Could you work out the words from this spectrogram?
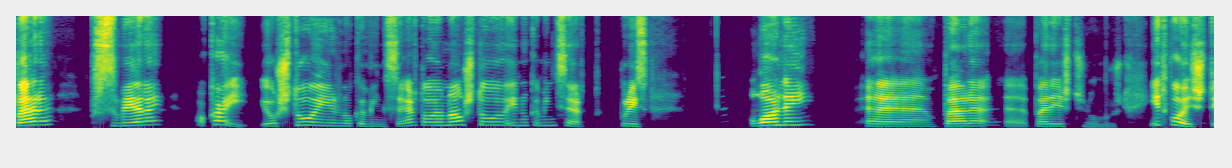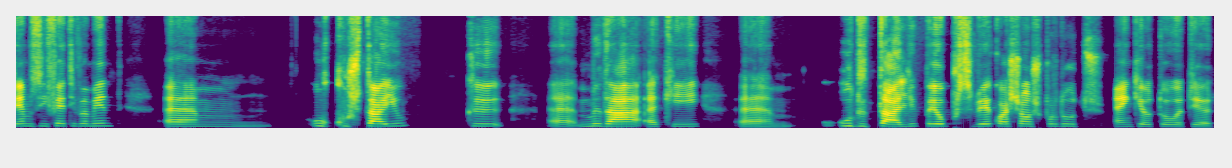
para perceberem, ok, eu estou a ir no caminho certo ou eu não estou a ir no caminho certo. Por isso, olhem uh, para, uh, para estes números. E depois temos efetivamente um, o custeio que uh, me dá aqui um, o detalhe para eu perceber quais são os produtos em que eu estou a ter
